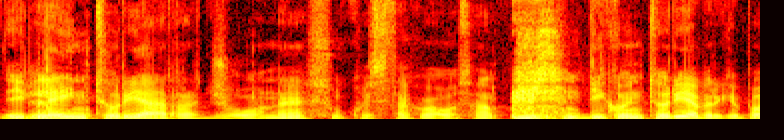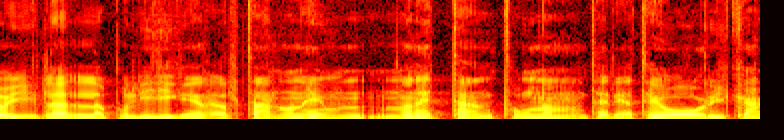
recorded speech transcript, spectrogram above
eh, lei in teoria ha ragione su questa cosa. Dico in teoria perché poi la, la politica in realtà non è, un, non è tanto una materia teorica,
